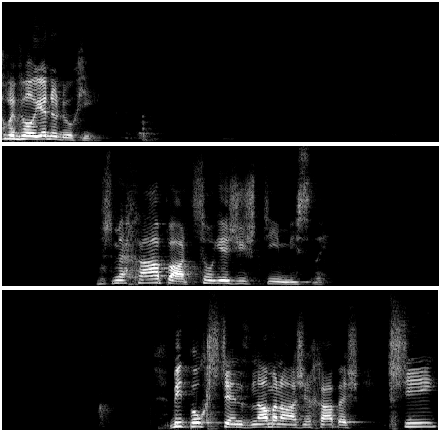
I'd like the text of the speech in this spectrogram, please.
To by bylo jednoduché. Musíme chápat, co Ježíš tím myslí. Být pokřtěn znamená, že chápeš tři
